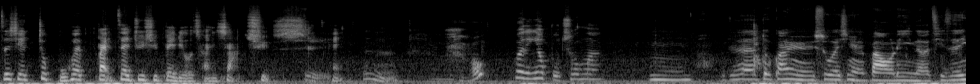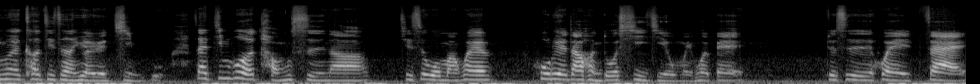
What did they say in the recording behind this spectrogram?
这些就不会被再继续被流传下去。是，嗯，好，慧玲要补充吗？嗯，我觉得对关于数位性别暴力呢，其实因为科技真的越来越进步，在进步的同时呢，其实我们会。忽略到很多细节，我们也会被，就是会在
